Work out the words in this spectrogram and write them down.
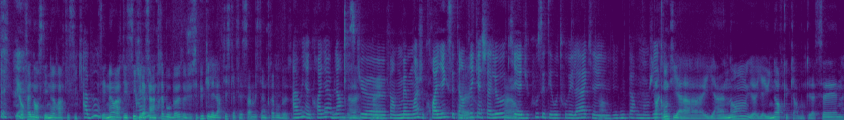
Et en fait, non, c'était une œuvre artistique. Ah bon? C'est une œuvre artistique. Ah il a oui fait un très beau buzz. Je sais plus quel est l'artiste qui a fait ça, mais c'était un très beau buzz. Ah oui, incroyable, hein, ouais. euh, enfin, même moi je croyais que c'était un vrai cachalot qui du coup s'était retrouvé là, qui avait nulle part où manger. Par qui- contre, il y a, il y a un an, il y a, il y a une orque qui a remonté la scène,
